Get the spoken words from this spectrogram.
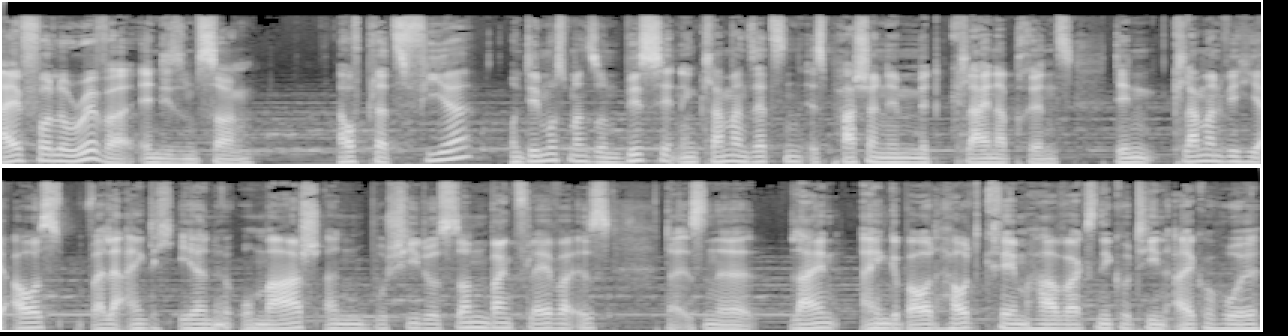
I Follow River in diesem Song. Auf Platz 4, und den muss man so ein bisschen in Klammern setzen, ist Paschanim mit Kleiner Prinz. Den klammern wir hier aus, weil er eigentlich eher eine Hommage an Bushidos Sonnenbank Flavor ist. Da ist eine Line eingebaut, Hautcreme, Haarwachs, Nikotin, Alkohol,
